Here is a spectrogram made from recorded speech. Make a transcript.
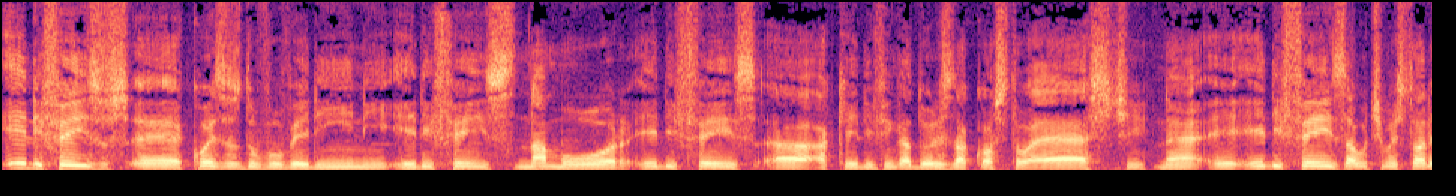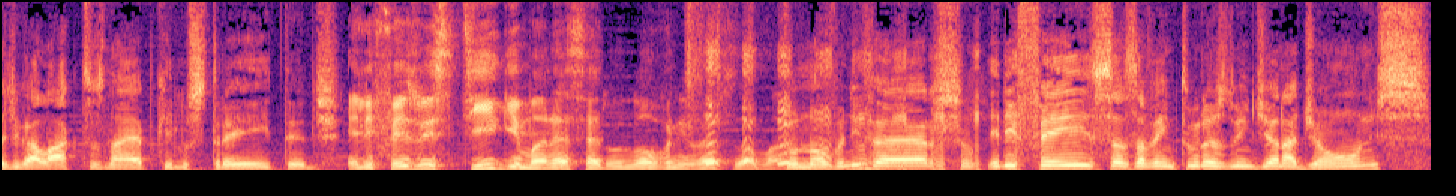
Ele fez é, coisas do Wolverine, ele fez Namor, ele fez ah, aquele Vingadores da Costa Oeste, né? E- Ele fez a última história de Galactus na época Illustrated. Ele fez o Stigma, né? Do novo universo da Marvel. do novo universo. Ele fez as aventuras do Indiana Jones.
